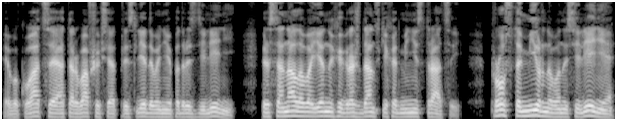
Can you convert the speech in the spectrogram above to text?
Эвакуация оторвавшихся от преследования подразделений персонала военных и гражданских администраций, просто мирного населения,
